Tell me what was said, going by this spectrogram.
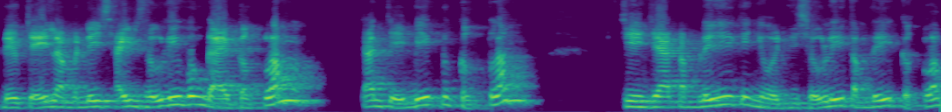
Điều trị là mình đi xảy xử lý vấn đề cực lắm. Các anh chị biết nó cực lắm. Chuyên gia tâm lý cái người đi xử lý tâm lý cực lắm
